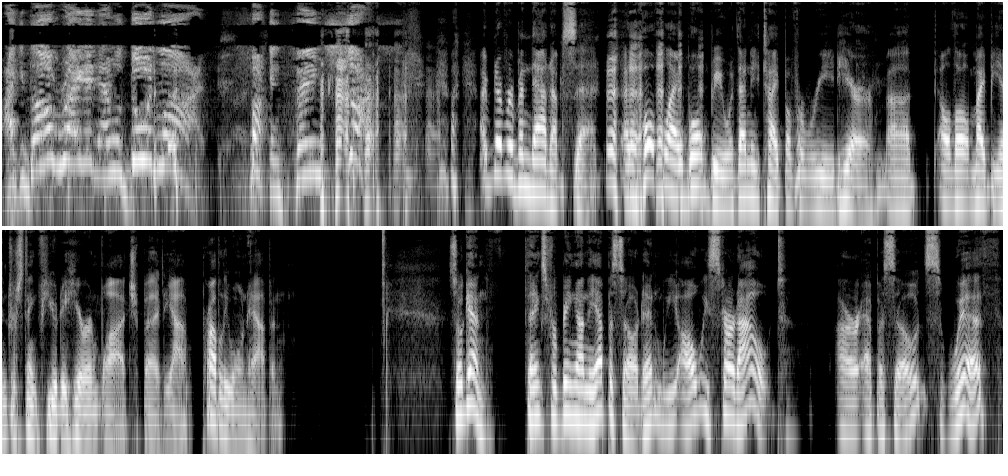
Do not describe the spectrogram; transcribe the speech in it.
I can, I'll write it and we'll do it live. Fucking thing sucks. I've never been that upset, and hopefully I won't be with any type of a read here. Uh, although it might be interesting for you to hear and watch, but yeah, probably won't happen. So again, thanks for being on the episode, and we always start out our episodes with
